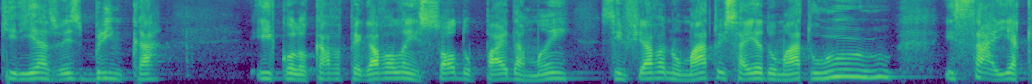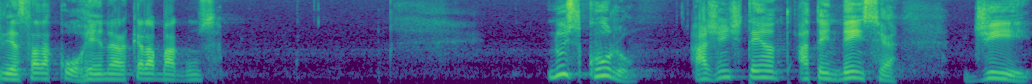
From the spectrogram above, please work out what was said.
queria, às vezes, brincar e colocava, pegava o lençol do pai, da mãe, se enfiava no mato e saía do mato, uh, e saía a criançada correndo, era aquela bagunça. No escuro, a gente tem a tendência de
